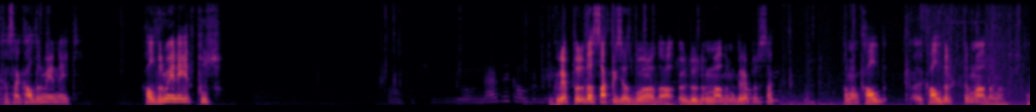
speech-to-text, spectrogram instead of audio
Ka- Sen kaldırma yerine git. Kaldırma yerine git pus. Tamam, pusuyorum. Nerede kaldırmayı? Grappler'ı da saklayacağız bu arada. Öldürdüm mü adamı? Grappler'ı sak... Tamam kaldı kaldırttırma adamı işte.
